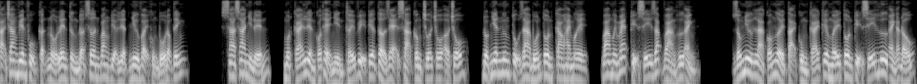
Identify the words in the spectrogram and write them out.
tại trang viên phụ cận nổ lên từng đợt sơn băng địa liệt như vậy khủng bố động tĩnh. Xa xa nhìn đến, một cái liền có thể nhìn thấy vị kia tờ rẽ xạ công chúa chỗ ở chỗ, đột nhiên ngưng tụ ra bốn tôn cao hai mươi, ba mươi mét kỵ sĩ giáp vàng hư ảnh. Giống như là có người tại cùng cái kia mấy tôn kỵ sĩ hư ảnh ác đấu,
